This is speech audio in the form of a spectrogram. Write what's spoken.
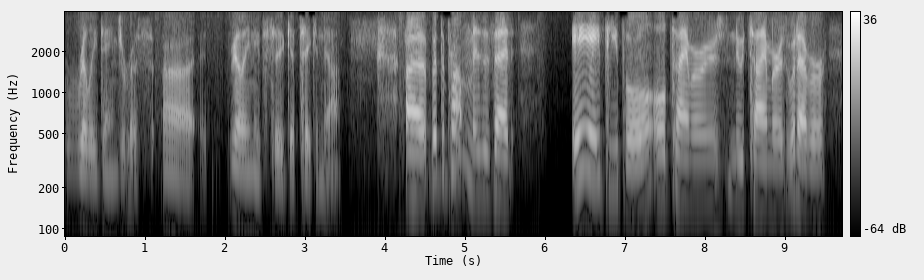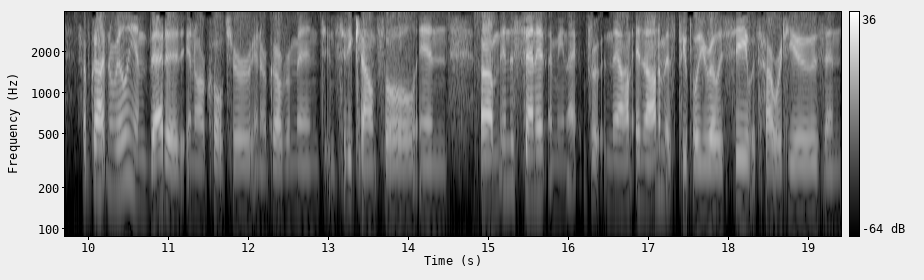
really dangerous. Uh, really needs to get taken down. Uh, but the problem is, is that AA people, old timers, new timers, whatever, have gotten really embedded in our culture, in our government, in city council, in um, in the Senate. I mean, I, for anonymous people you really see with Howard Hughes and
